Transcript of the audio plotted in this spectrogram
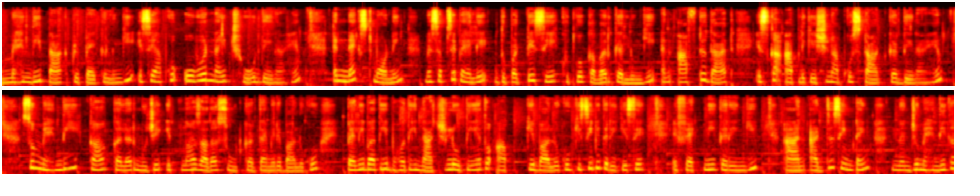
मेहंदी पैक प्रिपेयर कर लूँगी इसे आपको ओवरनाइट छोड़ देना है. एंड नेक्स्ट मॉर्निंग मैं सबसे पहले दुपट्टे से खुद को कवर कर लूँगी एंड आफ्टर दैट इसका एप्लीकेशन आपको स्टार्ट कर देना है। सो so, मेहंदी का कलर मुझे इतना ज़्यादा सूट करता है मेरे बालों को। पहली बात ये बहुत ही नेचुरल होती हैं तो आपके बालों को किसी भी तरीके से इफ़ेक्ट नहीं करेंगी। And at the same time जो मेहंदी का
